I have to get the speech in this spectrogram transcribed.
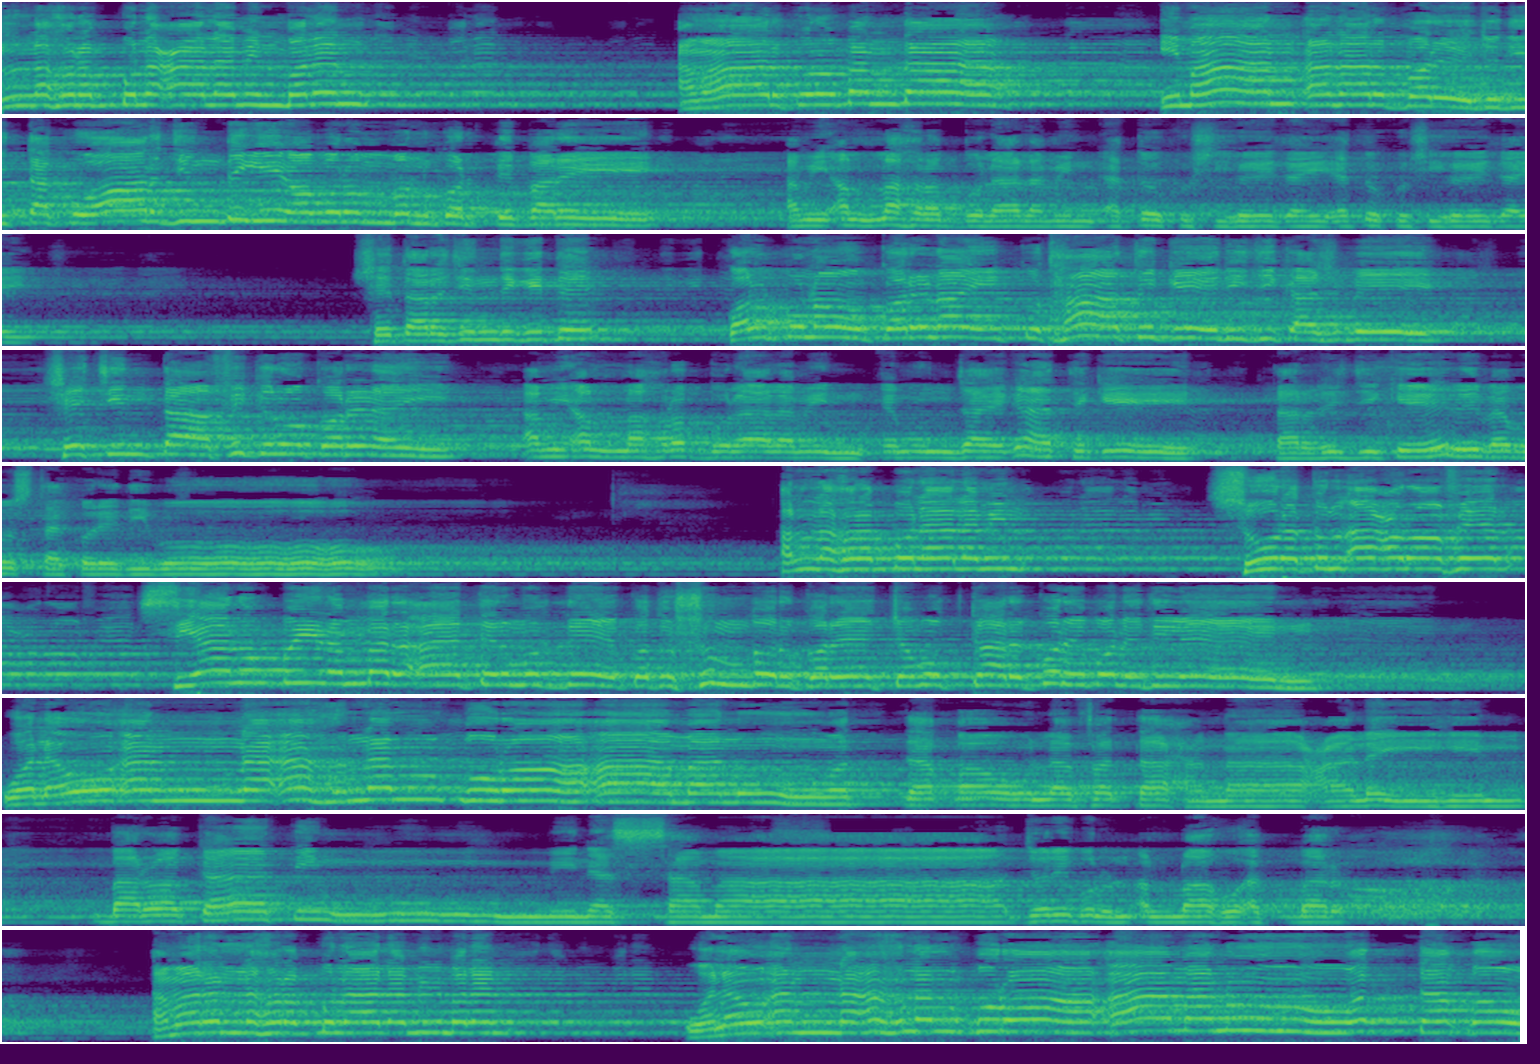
আল্লাহ রাব্বুল আলামিন বলেন, আমার কোন বান্দা ইমান আনার পরে যদি তাকুয়ার জিন্দিগি অবলম্বন করতে পারে, আমি আল্লাহ রাব্বুল আলামিন এত খুশি হয়ে যাই, এত খুশি হয়ে যাই। সে তার জিন্দিগিতে কল্পনাও করে নাই কোথা থেকে রিজিক আসবে, সে চিন্তা, ফিক্রও করে নাই, আমি আল্লাহ রব্বুল আলমিন এমন জায়গা থেকে তার রিজিকের ব্যবস্থা করে দিব আল্লাহ রব্বুল আলমিন সুরাতুল আরফের ছিয়ানব্বই নম্বর আয়াতের মধ্যে কত সুন্দর করে চমৎকার করে বলে দিলেন ولو أن أهل القرى آمنوا واتقوا لفتحنا عليهم বারকাতিম মিনাসামা জোরে বলুন, আল্লাহ আকবার। আমার আল্লাহ রাব্বুল আলামিন বলেন, ওয়ালাউ আন্না আহলাল কুরা আমানু ওয়াত্তাকাউ।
